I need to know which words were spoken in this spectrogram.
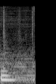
Здравствуй.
